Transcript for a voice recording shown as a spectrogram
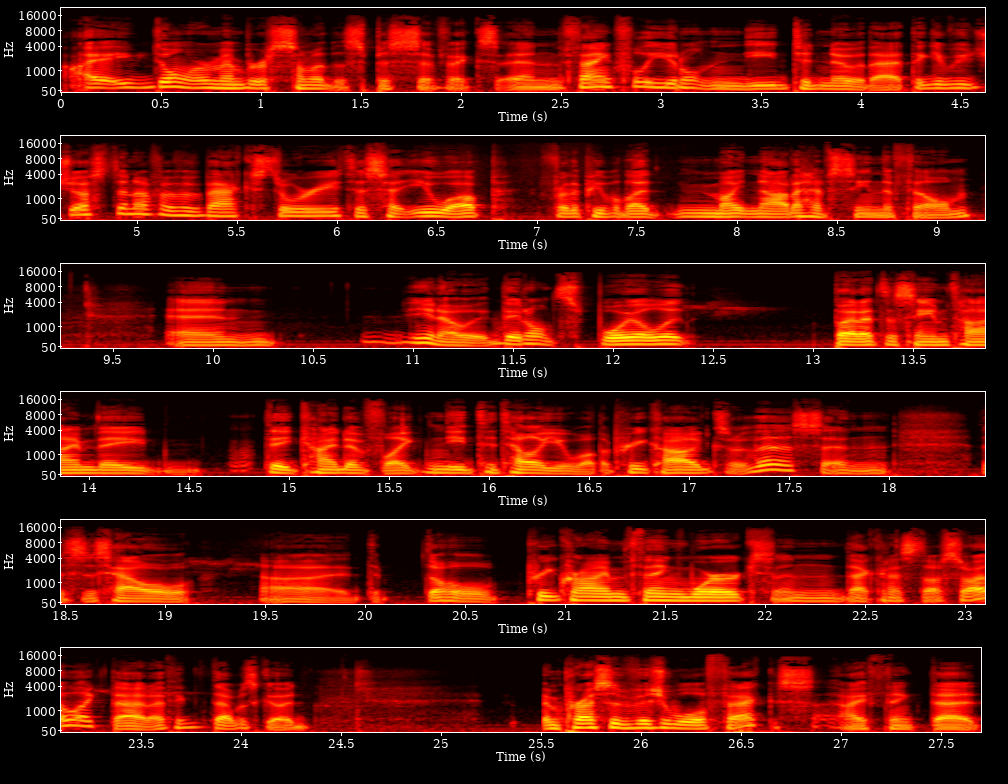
I don't remember some of the specifics. And thankfully, you don't need to know that. They give you just enough of a backstory to set you up for the people that might not have seen the film, and you know they don't spoil it but at the same time they they kind of like need to tell you, well, the precogs are this, and this is how uh, the, the whole pre-crime thing works, and that kind of stuff. So I like that. I think that was good. Impressive visual effects. I think that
